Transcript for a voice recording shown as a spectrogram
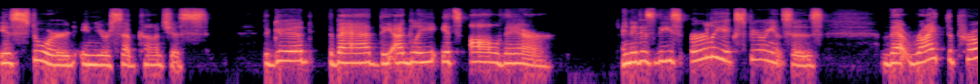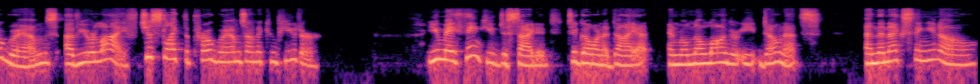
is stored in your subconscious. The good, the bad, the ugly, it's all there. And it is these early experiences that write the programs of your life, just like the programs on a computer. You may think you've decided to go on a diet and will no longer eat donuts. And the next thing you know,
